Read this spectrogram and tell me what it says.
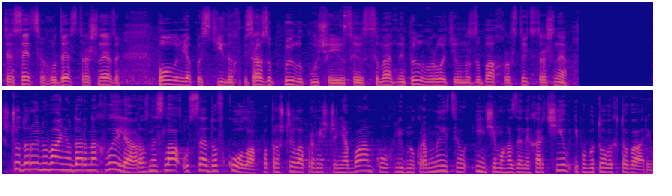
трясеться, гуде, страшне, полум'я полум'я постійно. І зразу пилу куча, і цей цементний пил в роті, на зубах хрустить страшне. Щодо руйнувань ударна хвиля рознесла усе довкола, потрощила приміщення банку, хлібну крамницю, інші магазини харчів і побутових товарів.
